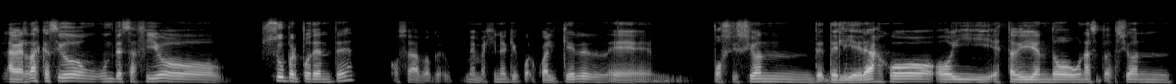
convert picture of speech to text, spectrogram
La verdad es que ha sido un desafío súper potente, o sea, me imagino que cualquier eh, posición de, de liderazgo hoy está viviendo una situación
